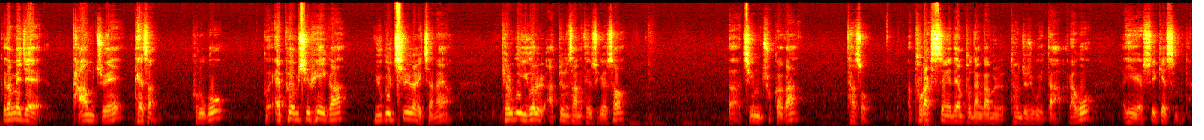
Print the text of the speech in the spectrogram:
그 다음에 이제 다음 주에 대선 그리고 그 FMC 회의가 6일 7일 날 있잖아요. 결국 이거를 앞둔 상태 속에서 어, 지금 주가가 다소 불확실성에 대한 부담감을 던져주고 있다라고 얘기할 수 있겠습니다.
